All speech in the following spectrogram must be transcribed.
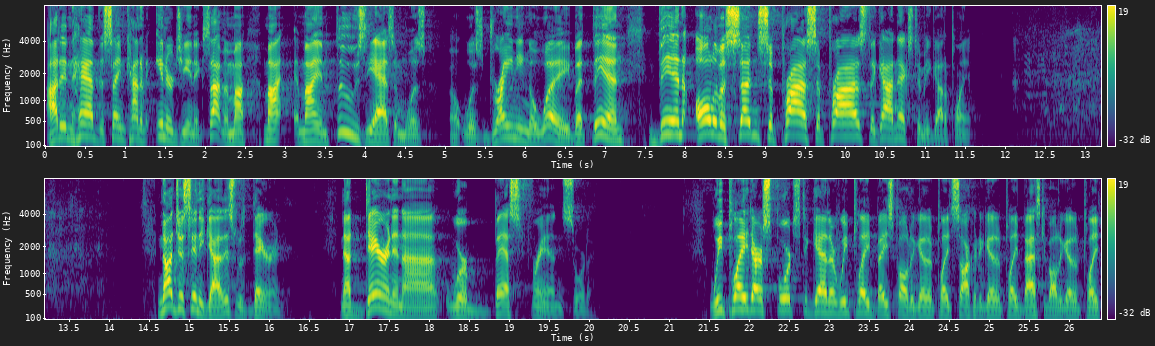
I didn't have the same kind of energy and excitement. My, my, my enthusiasm was, uh, was draining away. But then, then all of a sudden, surprise, surprise, the guy next to me got a plant. Not just any guy, this was Darren. Now, Darren and I were best friends, sort of. We played our sports together. We played baseball together, played soccer together, played basketball together, played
